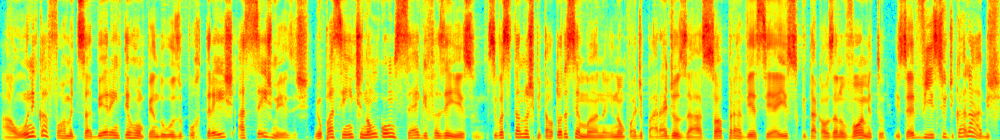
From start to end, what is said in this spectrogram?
A única forma de saber é interrompendo o uso por 3 a 6 meses. Meu paciente não consegue fazer isso. Se você está no hospital toda semana e não pode parar de usar só para ver se é isso que está causando vômito, isso é vício de cannabis.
